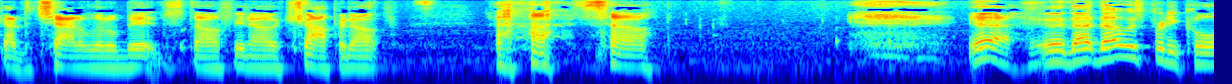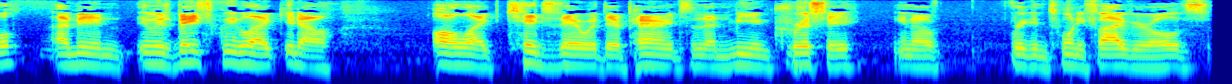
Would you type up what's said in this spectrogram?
got to chat a little bit and stuff, you know, chop it up. so yeah, it- that that was pretty cool. I mean, it was basically like you know, all like kids there with their parents, and then me and Chrissy, you know, friggin' twenty five year olds.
